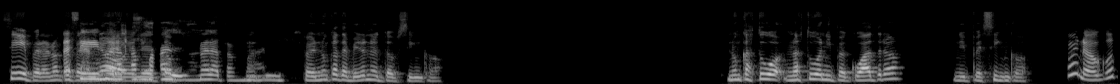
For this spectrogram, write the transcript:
Sí, pero nunca Sí, terminó no era tan el top, mal, no era tan mal. pero nunca terminó en el top 5. Nunca estuvo, no estuvo ni P4 ni P5. Bueno, good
